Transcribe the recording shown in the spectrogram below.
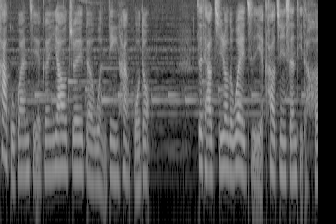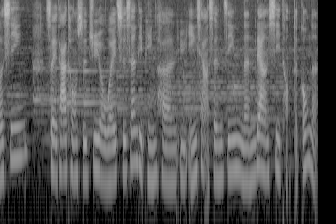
胯骨关节跟腰椎的稳定和活动。这条肌肉的位置也靠近身体的核心，所以它同时具有维持身体平衡与影响神经能量系统的功能。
